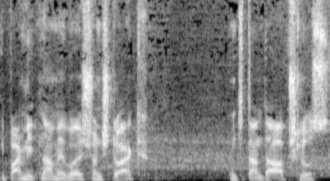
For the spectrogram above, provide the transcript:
Die Ballmitnahme war schon stark und dann der Abschluss.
